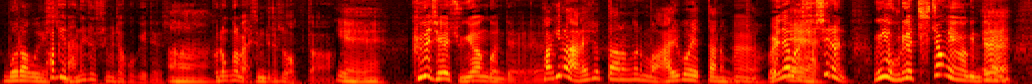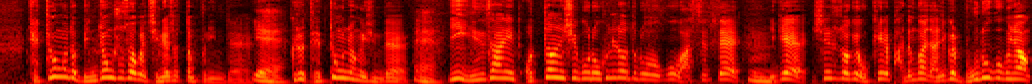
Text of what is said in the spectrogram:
뭐라고? 확인 안 해줬습니다 거기에 대해서. 아. 그런 걸 말씀드릴 수 없다. 예. 그게 제일 중요한 건데. 확인을 안 해줬다는 건 뭐 알고 했다는 네. 거죠. 네. 왜냐하면 예. 사실은 이게 우리가 추정 영역인데 예. 대통령도 민정수석을 지내셨던 분인데 예. 그리고 대통령이신데 예. 이 인산이 어떤 식으로 흘러 들어오고 왔을 때 음. 이게 신수석이 오케이를 받은 거냐 아니 그걸 모르고 그냥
